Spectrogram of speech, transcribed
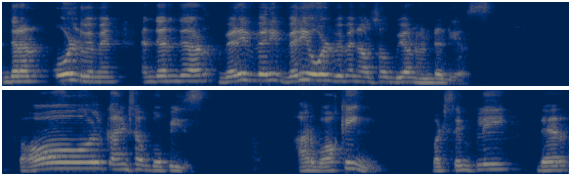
and there are old women, and then there are very, very, very old women also beyond 100 years. So all kinds of gopis are walking, but simply their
